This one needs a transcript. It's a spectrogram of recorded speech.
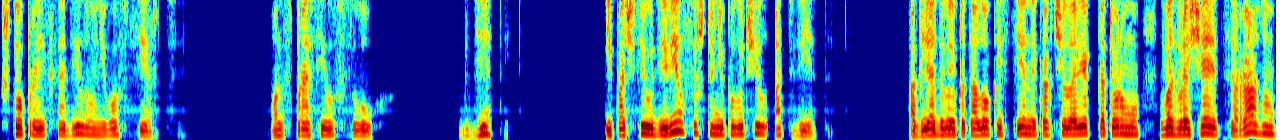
что происходило у него в сердце. Он спросил вслух, «Где ты?» И почти удивился, что не получил ответа. Оглядывая потолок и стены, как человек, которому возвращается разум,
